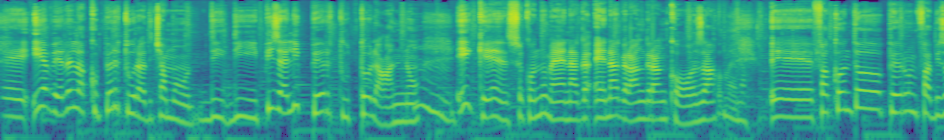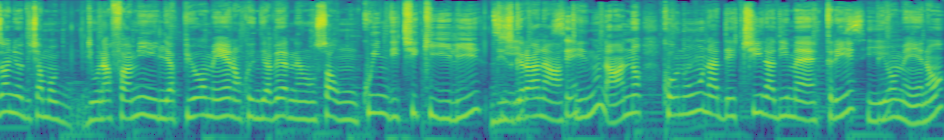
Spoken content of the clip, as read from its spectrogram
eh, e avere la copertura, diciamo, di, di, piselli per tutto l'anno mm. e che secondo me è una, è una gran gran cosa. No? Eh, fa conto per un fabbisogno diciamo di una famiglia più o meno, quindi averne non so un 15 kg sì, di sgranati sì. in un anno con una decina di metri sì. più o meno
